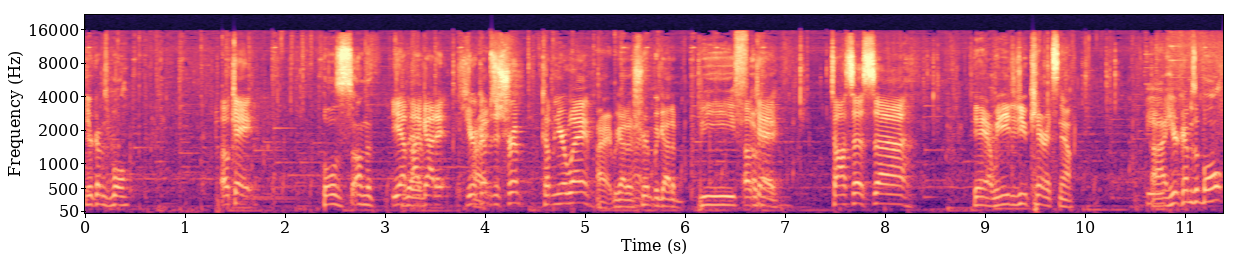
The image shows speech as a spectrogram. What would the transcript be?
Here comes Bull. Okay. Bull's on the. Yep, there. I got it. Here All comes right. the shrimp coming your way. All right, we got a shrimp. We got a beef. Okay. Toss us. Uh, Yeah, yeah, we need to do carrots now. Uh, here comes a bowl.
